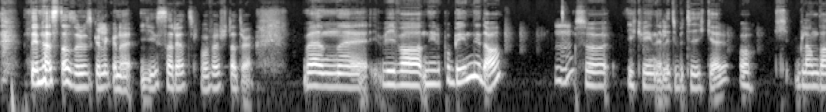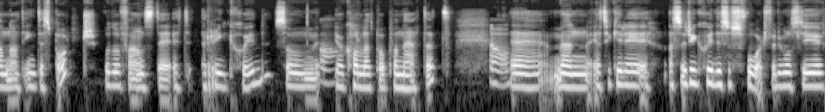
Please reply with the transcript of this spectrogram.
Det är nästan så du skulle kunna gissa rätt på första tror jag. Men eh, vi var nere på byn idag. Mm. Så gick vi in i lite butiker och bland annat Inte Sport. Och då fanns det ett ryggskydd som Ja. jag kollat på på nätet. Ja. Eh, men jag tycker det, alltså ryggskydd är så svårt för du måste ju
